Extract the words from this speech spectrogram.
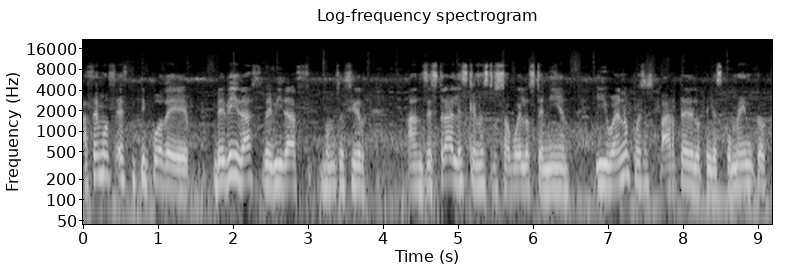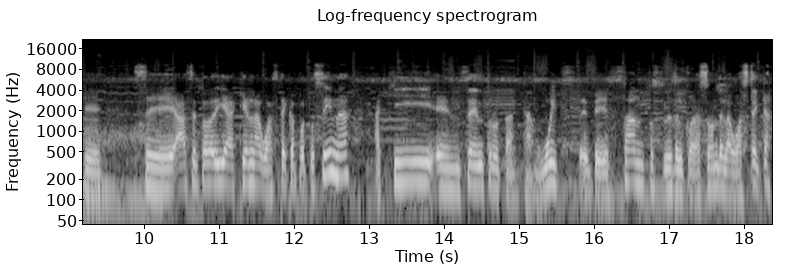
hacemos este tipo de bebidas, bebidas vamos a decir ancestrales que nuestros abuelos tenían y bueno pues es parte de lo que les comento que se hace todavía aquí en la Huasteca Potosina, aquí en Centro Tancanwitz de Santos, desde el corazón de la Huasteca.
